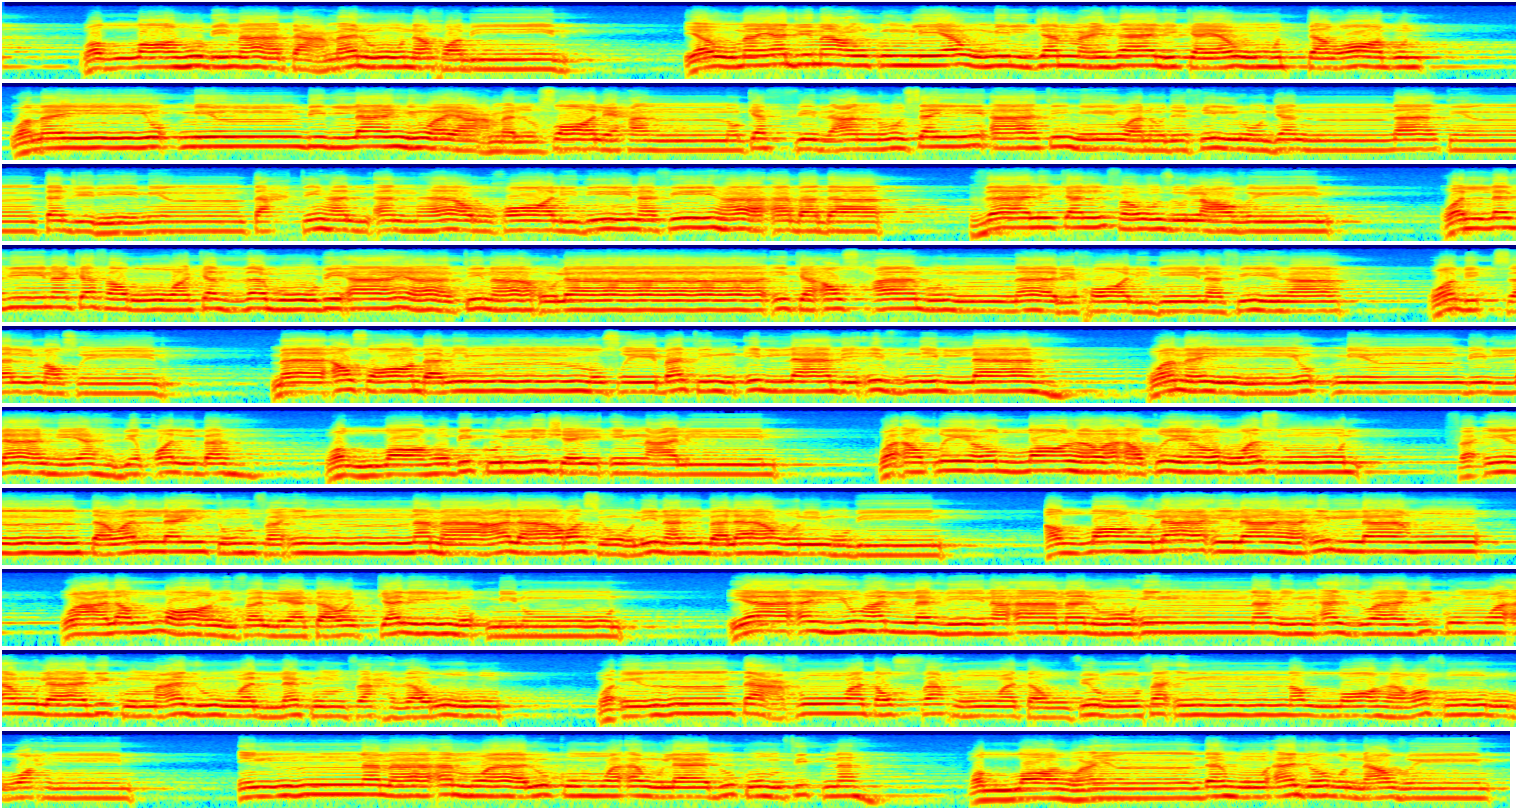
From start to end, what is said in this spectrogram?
والله بما تعملون خبير. يوم يجمعكم ليوم الجمع ذلك يوم التغاب ومن يؤمن بالله ويعمل صالحا نكفر عنه سيئاته وندخله جنات تجري من تحتها الأنهار خالدين فيها أبدا. ذلك الفوز العظيم. والذين كفروا وكذبوا بآياتنا أولئك أصحاب النار خالدين فيها وبئس المصير. ما أصاب من مصيبة إلا بإذن الله ومن يؤمن بالله يهد قلبه. والله بكل شيء عليم. وأطيعوا الله وأطيعوا الرسول. فإن توليتم فإنما على رسولنا البلاغ المبين. الله لا إله إلا هو. وعلى الله فليتوكل المؤمنون. يا أيها الذين آمنوا إن من أزواجكم وأولادكم عدوا لكم فاحذروهم وإن تعفوا وتصفحوا وتغفروا فإن الله غفور رحيم إنما أموالكم وأولادكم فتنة والله عنده أجر عظيم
